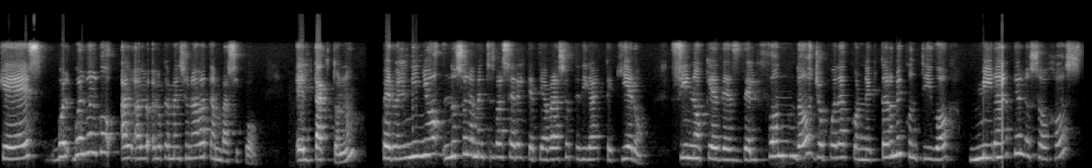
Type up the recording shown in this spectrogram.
que es, vuelvo algo a, lo que mencionaba tan básico, el tacto, ¿no? Pero el niño no solamente va a ser el que te abrace o te diga te quiero, sino que desde el fondo yo pueda conectarme contigo, mirarte a los ojos,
